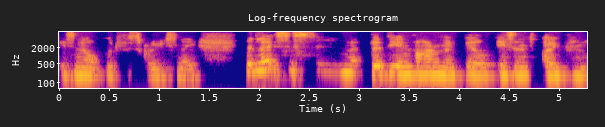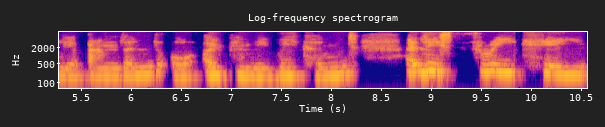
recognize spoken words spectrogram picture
is not good for scrutiny. But let's assume that the Environment Bill isn't openly abandoned or openly weakened. At least three key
